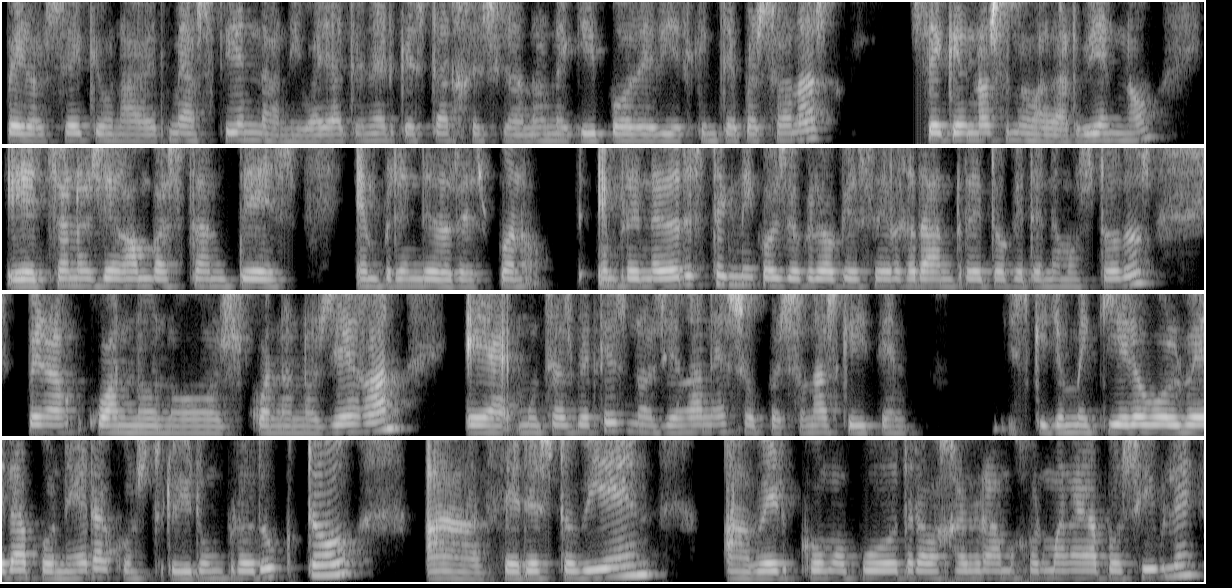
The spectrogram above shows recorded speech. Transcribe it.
pero sé que una vez me asciendan y vaya a tener que estar gestionando un equipo de 10, 15 personas, sé que no se me va a dar bien, ¿no? Y de hecho nos llegan bastantes emprendedores, bueno, emprendedores técnicos yo creo que es el gran reto que tenemos todos, pero cuando nos, cuando nos llegan, eh, muchas veces nos llegan eso, personas que dicen, es que yo me quiero volver a poner a construir un producto, a hacer esto bien, a ver cómo puedo trabajar de la mejor manera posible,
